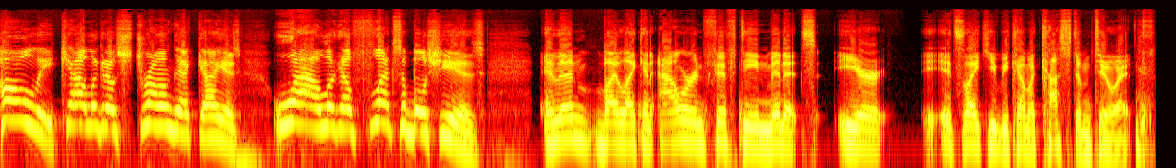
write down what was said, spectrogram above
Holy cow, look at how strong that guy is. Wow, look how flexible she is. And then by like an hour and 15 minutes, you're it's like you become accustomed to it.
